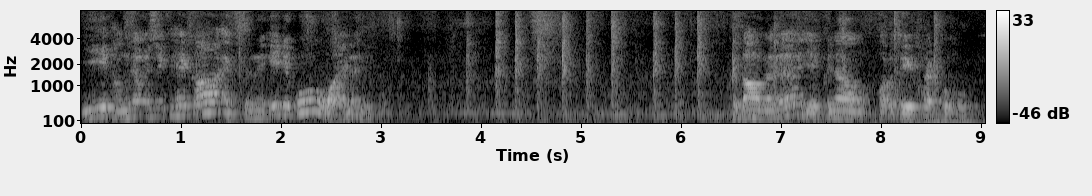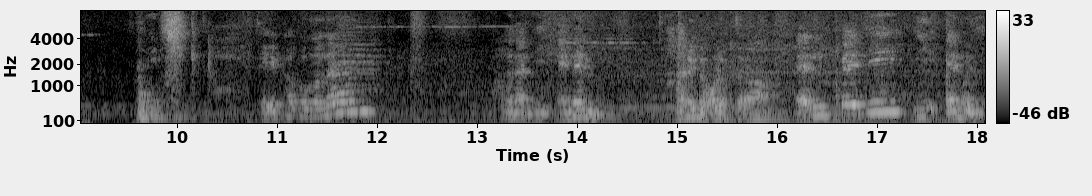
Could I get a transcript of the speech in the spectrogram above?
14이 방정식 해가 x는 1이고 y는 2고 그 다음에는 얘 그냥 바로 대입할 거고 네. 대입해보면은 아난이 nm 발음이 어렵더라 n 빼기 이 m은 2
